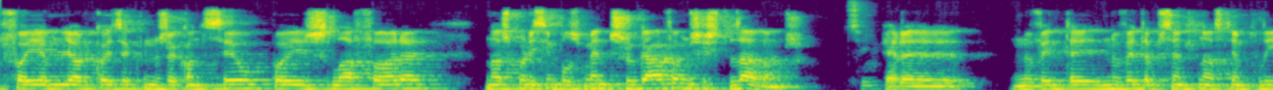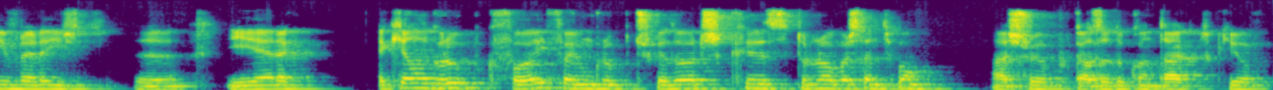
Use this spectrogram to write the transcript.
foi a melhor coisa que nos aconteceu, pois lá fora nós por isso simplesmente jogávamos e estudávamos. Sim. Era 90%, 90 do nosso tempo livre era isto. Uh, e era aquele grupo que foi, foi um grupo de jogadores que se tornou bastante bom, acho eu, por causa do contacto que houve.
